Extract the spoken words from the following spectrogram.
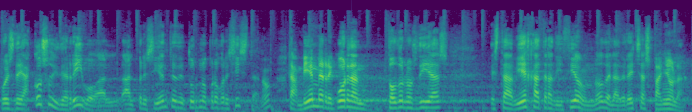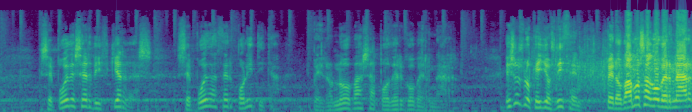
pues de acoso y derribo al, presidente de turno progresista. También me recuerdan todos los días esta vieja tradición ¿no? de la derecha española. Se puede ser de izquierdas, se puede hacer política, pero no vas a poder gobernar. Eso es lo que ellos dicen, pero vamos a gobernar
